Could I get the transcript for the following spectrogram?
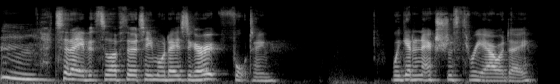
Today, but still have 13 more days to go. 14. We get an extra three hour day.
